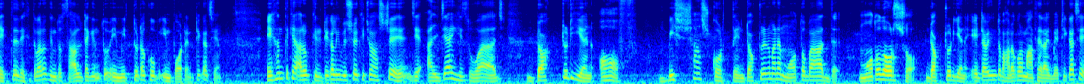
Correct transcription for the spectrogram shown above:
দেখতে দেখতে পারো, কিন্তু সালটা কিন্তু এই মৃত্যুটা খুব ইম্পর্টেন্ট ঠিক আছে? এখান থেকে আরও ক্রিটিক্যাল বিষয় কিছু আসছে যে আল জাহিজ ওয়াজ ডক্টরিয়ান অফ বিশ্বাস করতেন। ডক্টরের মানে মতবাদ, মতদর্শ ডক্টরিয়ান এটা কিন্তু ভালো করে মাথায় রাখবে, ঠিক আছে?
